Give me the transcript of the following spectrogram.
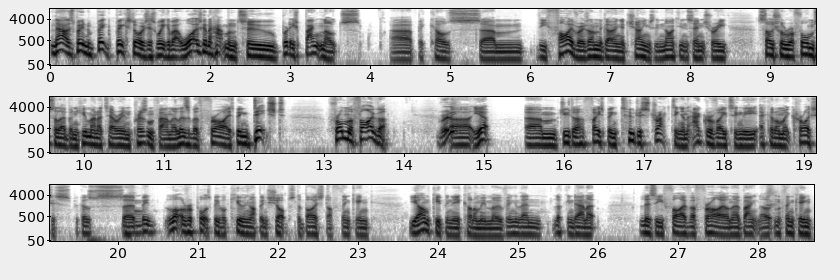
now, there's been a big, big stories this week about what is going to happen to British banknotes uh, because um, the fiver is undergoing a change. The 19th century social reform celeb and humanitarian prison fan Elizabeth Fry is being ditched from the fiver. Really? Uh, yep. Um, due to her face being too distracting and aggravating the economic crisis, because uh, been a lot of reports of people queuing up in shops to buy stuff, thinking, "Yeah, I'm keeping the economy moving," and then looking down at Lizzie Fiver Fry on their banknote and thinking,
